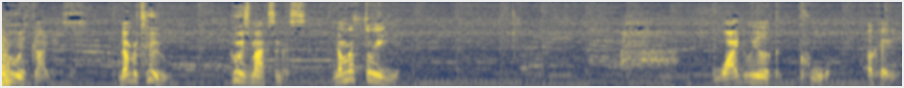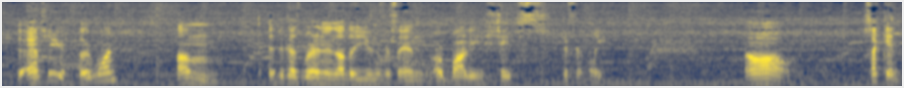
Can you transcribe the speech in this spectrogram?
who is Giygas? Number two, who is Maximus? Number three, why do we look cool? Okay, to answer your third one, um, it's because we're in another universe and our body shapes differently. Oh. Second,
